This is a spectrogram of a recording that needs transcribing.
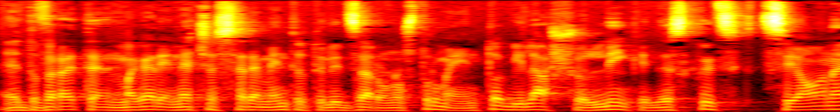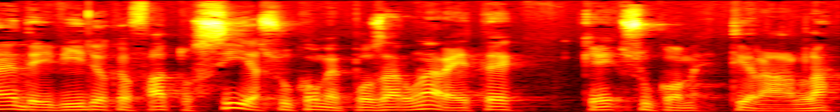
eh, dovrete magari necessariamente utilizzare uno strumento. Vi lascio il link in descrizione dei video che ho fatto sia su come posare una rete che su come tirarla,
